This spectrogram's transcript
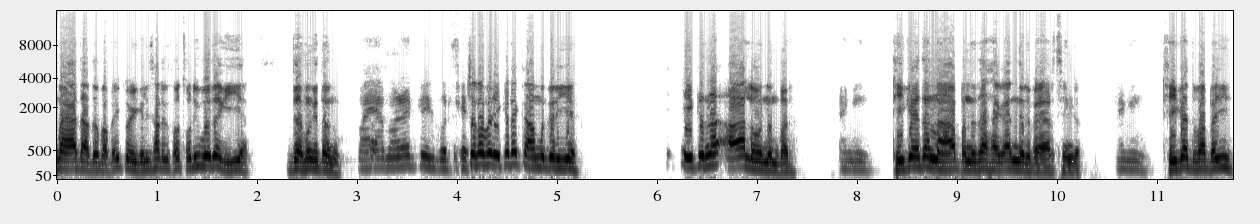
ਮਾਇਆ ਦੱਸ ਦਿਓ ਬਾਬਾ ਜੀ, ਕੋਈ ਗੱਲ ਨਹੀਂ ਸਾਡੇ ਕੋਲ ਥੋੜੀ ਬਹੁਤ ਹੈਗੀ ਆ। ਦੇਵਾਂਗੇ ਤੁਹਾਨੂੰ। ਮਾਇਆ ਮਾਰ ਤੁਸੀਂ ਗੁਰਸੇ ਚਲੋ ਫਿਰ ਇੱਕ ਨਾ ਕੰਮ ਕਰੀਏ। ਇੱਕ ਨਾ ਆ ਲੋ ਨੰਬਰ ਹਾਂਜੀ। ਠੀਕ ਹੈ ਇਹਦਾ ਨਾਮ ਬੰਦੇ ਦਾ ਹੈਗਾ ਨਿਰਵੈਰ ਸਿੰਘ। ਹਾਂਜੀ। ਠੀਕ ਹੈ ਬਾਬਾ ਜੀ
